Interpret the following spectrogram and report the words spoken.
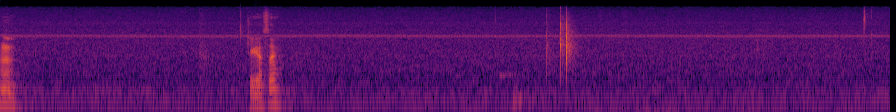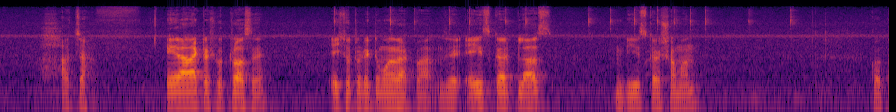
হুম? ঠিক আছে? আচ্ছা। এর আর একটা সূত্র আছে। এই সূত্রটা একটু মনে রাখবা যে A square plus B square সমান কত?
